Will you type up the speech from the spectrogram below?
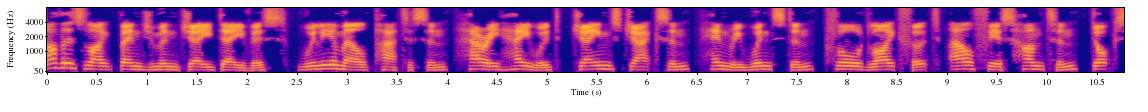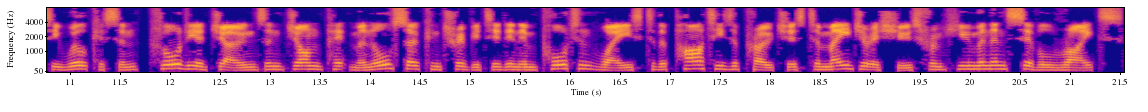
Others like Benjamin J. Davis, William L. Patterson, Harry Haywood, James Jackson, Henry Winston, Claude Lightfoot, Alpheus Hunton, Doxey Wilkerson, Claudia Jones and John Pittman also contributed in important ways to the party's approaches to major issues from human and civil rights,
